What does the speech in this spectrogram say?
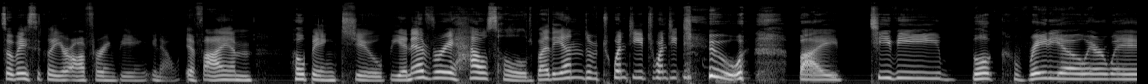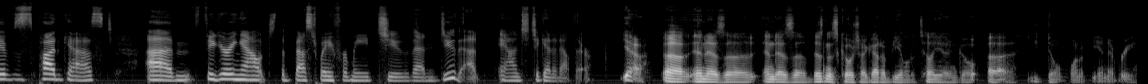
So basically, your offering being, you know, if I am hoping to be in every household by the end of 2022 by TV, book, radio, airwaves, podcast, um, figuring out the best way for me to then do that and to get it out there. Yeah, uh, and as a and as a business coach, I got to be able to tell you and go. Uh, you don't want to be in every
